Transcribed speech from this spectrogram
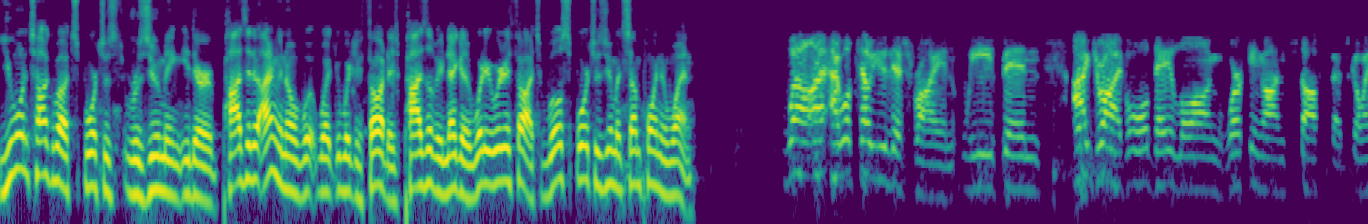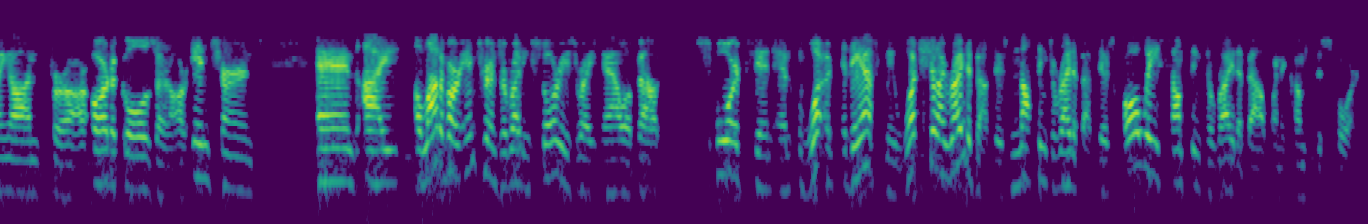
You want to talk about sports resuming either positive, I don't even know what, what, what your thought is, positive or negative. What are, what are, your thoughts? Will sports resume at some point and when? Well, I, I will tell you this, Ryan. We've been, I drive all day long working on stuff that's going on for our articles and our interns and I, a lot of our interns are writing stories right now about sports and, and what they ask me, what should I write about? There's nothing to write about. There's always something to write about when it comes to sports.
